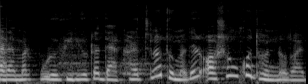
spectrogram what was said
আর আমার পুরো ভিডিওটা দেখার জন্য তোমাদের অসংখ্য ধন্যবাদ।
